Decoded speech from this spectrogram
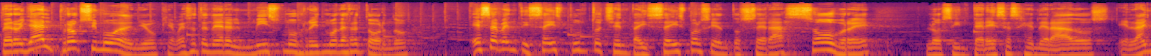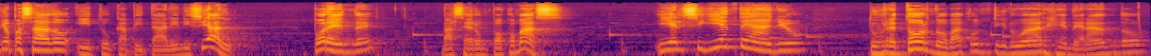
Pero ya el próximo año, que vais a tener el mismo ritmo de retorno, ese 26.86% será sobre los intereses generados el año pasado y tu capital inicial. Por ende, va a ser un poco más. Y el siguiente año, tu retorno va a continuar generando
